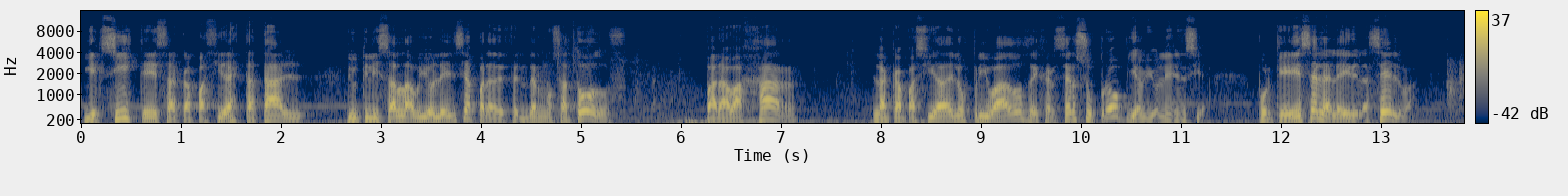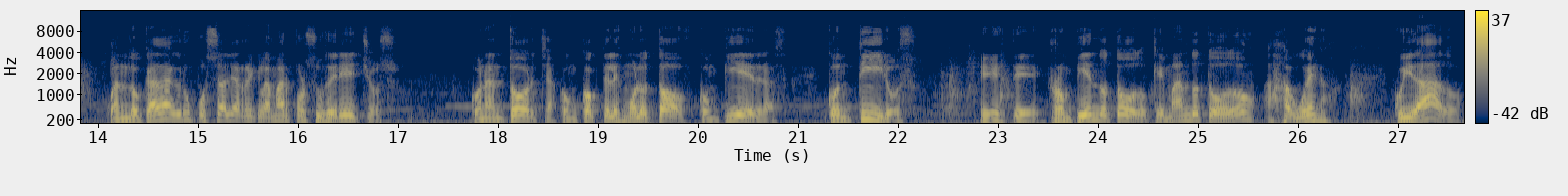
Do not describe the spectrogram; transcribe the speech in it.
Y existe esa capacidad estatal de utilizar la violencia para defendernos a todos, para bajar la capacidad de los privados de ejercer su propia violencia, porque esa es la ley de la selva. Cuando cada grupo sale a reclamar por sus derechos, con antorchas, con cócteles molotov, con piedras, con tiros, este, rompiendo todo, quemando todo, ah, bueno, cuidado,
